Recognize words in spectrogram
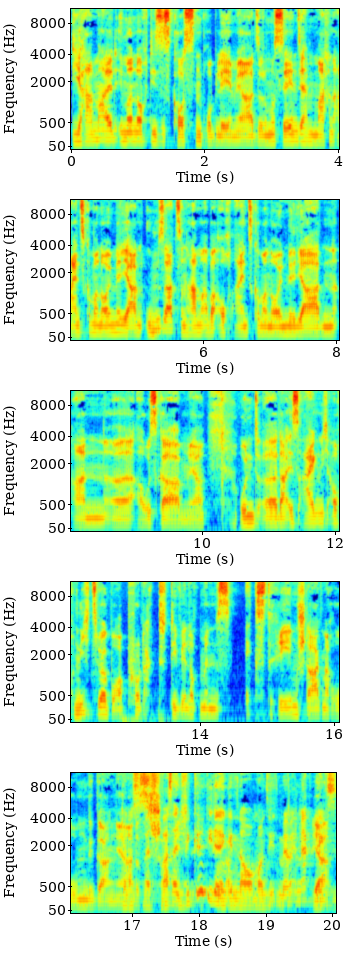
die haben halt immer noch dieses Kostenproblem, ja. Also du musst sehen, sie machen 1,9 Milliarden Umsatz und haben aber auch 1,9 Milliarden an äh, Ausgaben, ja. Und äh, da ist eigentlich auch nichts über, boah, Product Development ist extrem stark nach oben gegangen. Ja, ja was, was, was entwickeln die denn genau? Man sieht, man merkt ja, nichts.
